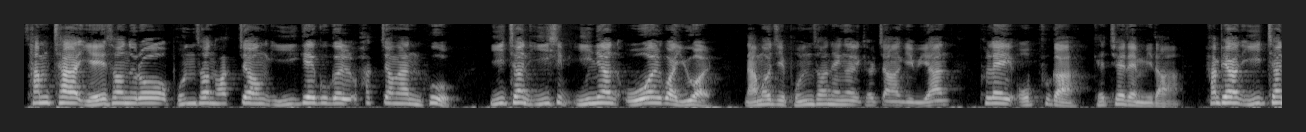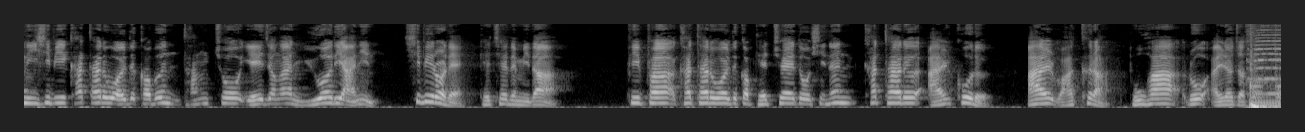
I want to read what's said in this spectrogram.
3차 예선으로 본선 확정 2개국을 확정한 후 2022년 5월과 6월 나머지 본선행을 결정하기 위한 플레이오프가 개최됩니다. 한편 2022 카타르 월드컵은 당초 예정한 6월이 아닌 11월에 개최됩니다. 피파 카타르 월드컵 개최 도시는 카타르 알코르, 알 와크라, 도하로 알려졌습니다.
